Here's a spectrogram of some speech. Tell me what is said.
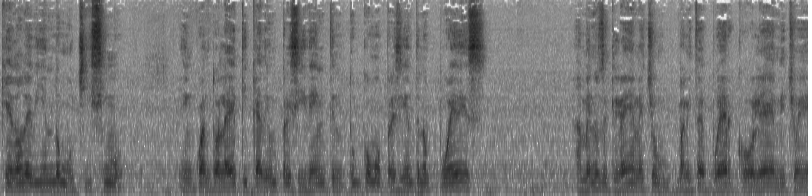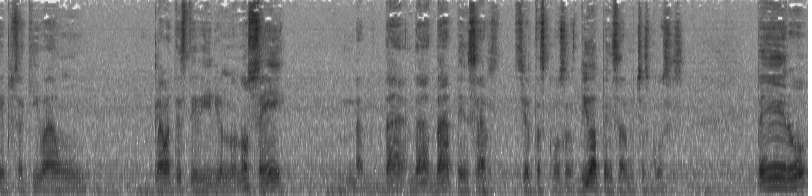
quedó debiendo muchísimo en cuanto a la ética de un presidente. Tú como presidente no puedes, a menos de que le hayan hecho manita de puerco le hayan dicho, oye, pues aquí va un, clávate este vídeo, no, no sé, da, da, da a pensar ciertas cosas, dio a pensar muchas cosas. Pero,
